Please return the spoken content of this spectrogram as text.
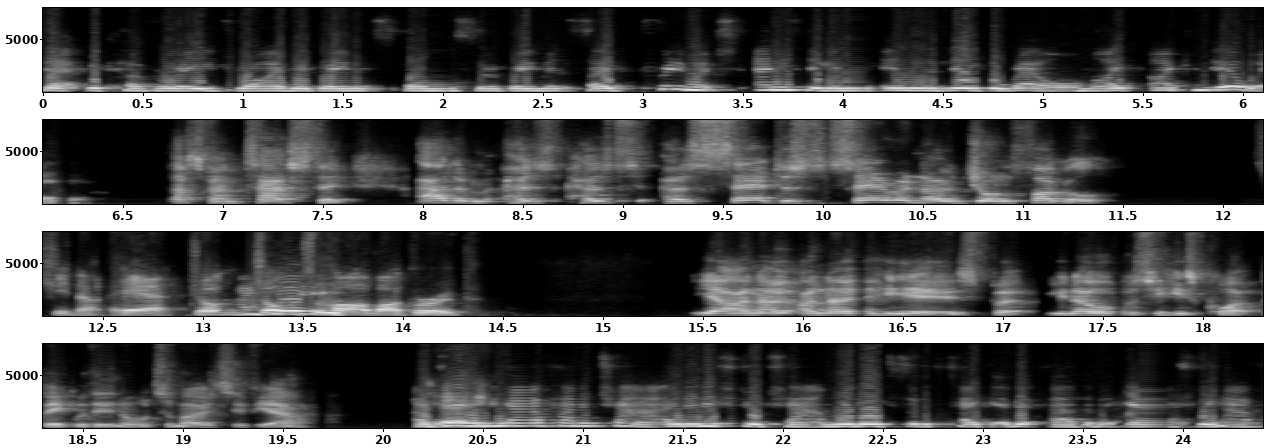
debt recovery, driver agreements, sponsor agreements. So pretty much anything in, in the legal realm I, I can deal with. That's fantastic. Adam, has has has Sarah does Sarah know John Fuggle? She know yeah, John John's part of our group. Yeah, I know I know he is, but you know obviously he's quite big within automotive, yeah? I yeah, do. We have had a chat, an initial chat, and we need to sort of take it a bit further, but yes, we have.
